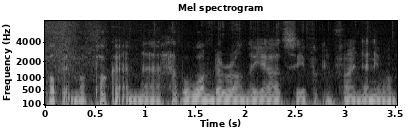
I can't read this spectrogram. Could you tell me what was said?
pop it in my pocket and uh, have a wander around the yard, see if I can find anyone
